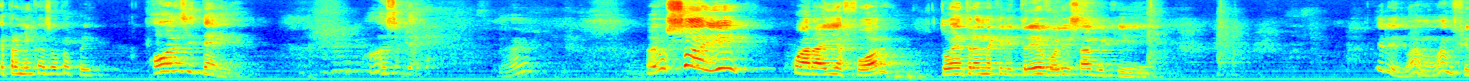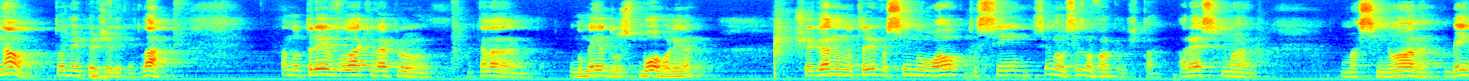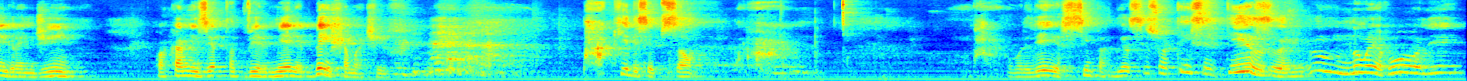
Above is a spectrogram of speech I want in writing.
é para mim casar com a Pri. Olha as ideias. Olha as ideias. Aí eu saí com a Araí fora. Estou entrando naquele trevo ali, sabe que. Ele, lá, lá no final, estou meio perdido aqui. Lá. Tá no trevo lá que vai pro. aquela. no meio dos morros ali, né? Chegando no trevo assim, no alto, assim. Vocês não, vocês não vão acreditar. Parece uma, uma senhora bem grandinha com a camiseta vermelha, bem chamativa. Pá, que decepção. olhei assim para Deus, se o senhor tem certeza? Não, não errou ali.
